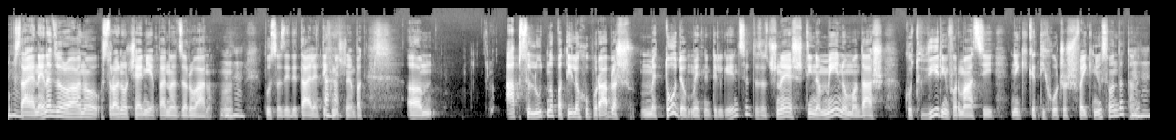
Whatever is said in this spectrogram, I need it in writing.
Obstaja nenadzorovano, strojno učenje pa nadzorovano. Mm. Pustimo zdaj detajle, tehnične, Aha. ampak um, absolutno pa ti lahko uporabljaš metode umetne inteligence, da začneš ti namenoma daš kot vir informacij nekaj, kar ti hočeš fake news vendati, mm -hmm.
